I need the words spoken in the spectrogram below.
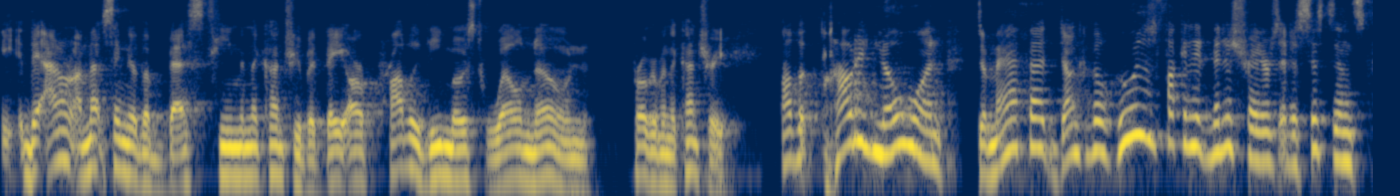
they, I don't. I'm not saying they're the best team in the country, but they are probably the most well-known program in the country. How, the, how did no one, Dematha, Duncanville, who is fucking administrators and assistants,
